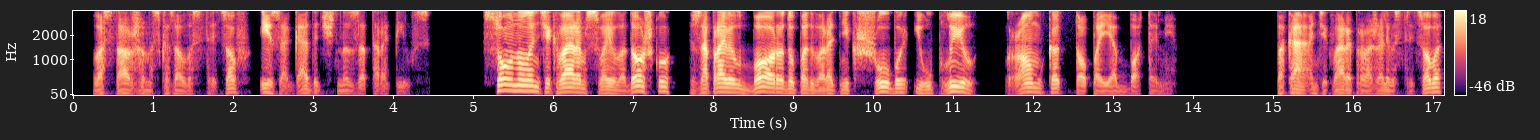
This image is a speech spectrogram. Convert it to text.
— восторженно сказал Вострецов и загадочно заторопился. Сунул антикваром свою ладошку, заправил бороду под воротник шубы и уплыл, громко топая ботами. Пока антиквары провожали Вострецова,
